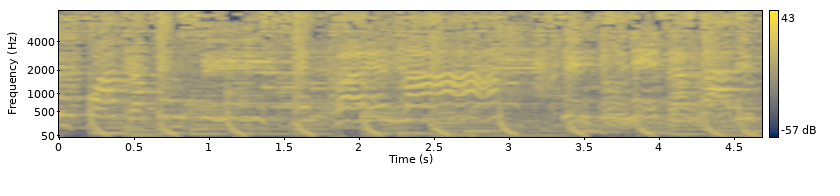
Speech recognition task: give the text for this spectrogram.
104.6 et farem mà. Sintonitza ràdio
